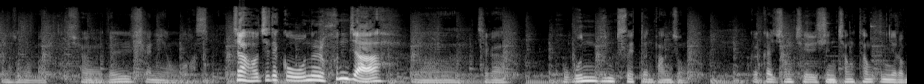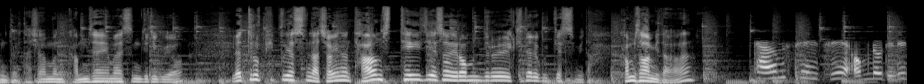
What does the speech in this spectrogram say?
방송을 마쳐야 될 시간이 온 것 같습니다. 자, 어찌됐건 오늘 혼자 어, 제가 고군분투했던 방송 끝까지 청취해주신 청탐꾼 여러분들 다시 한번 감사의 말씀드리고요. 레트로 피플이었습니다. 저희는 다음 스테이지에서 여러분들을 기다리고 있겠습니다. 감사합니다. 다음 스테이지의 업로드는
